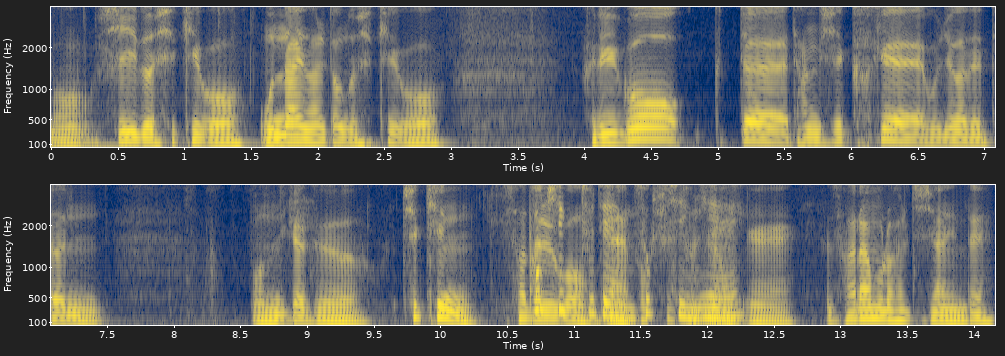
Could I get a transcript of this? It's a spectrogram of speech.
뭐 시위도 시키고 온라인 활동도 시키고 그리고 그때 당시에 크게 문제가 됐던 뭡니까 그 치킨 사들고 폭식투쟁, 네, 속칭, 예. 예. 사람으로 할 짓이 아닌데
